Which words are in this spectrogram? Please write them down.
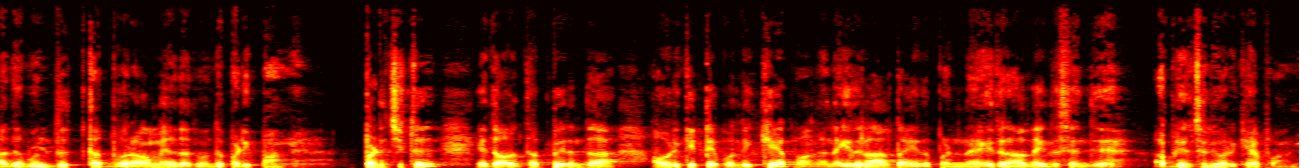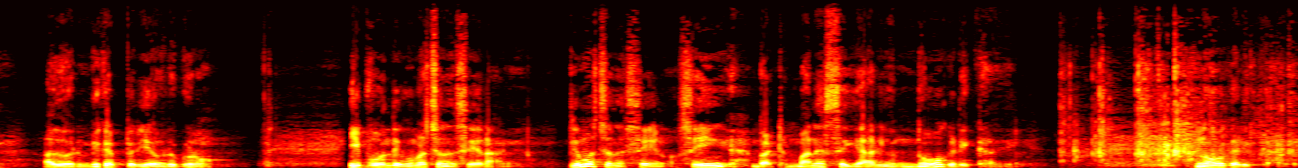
அதை வந்து தவறாமல் அதை வந்து படிப்பாங்க. படிச்சுட்டு ஏதாவது தப்பு இருந்தா அவர்கிட்ட வந்து கேட்பாங்க நான் இதனால தான் இது பண்ணேன் இதனால தான் இது செஞ்சேன் அப்படின்னு சொல்லி அவர் கேட்பாங்க. அது ஒரு மிகப்பெரிய ஒரு குணம். இப்போ வந்து விமர்சனம் செய்கிறாங்க விமர்சனம் செய்யணும் செய்யுங்க. பட் மனசை யாரையும் நோகடிக்காதீங்க. நோகடிக்காது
